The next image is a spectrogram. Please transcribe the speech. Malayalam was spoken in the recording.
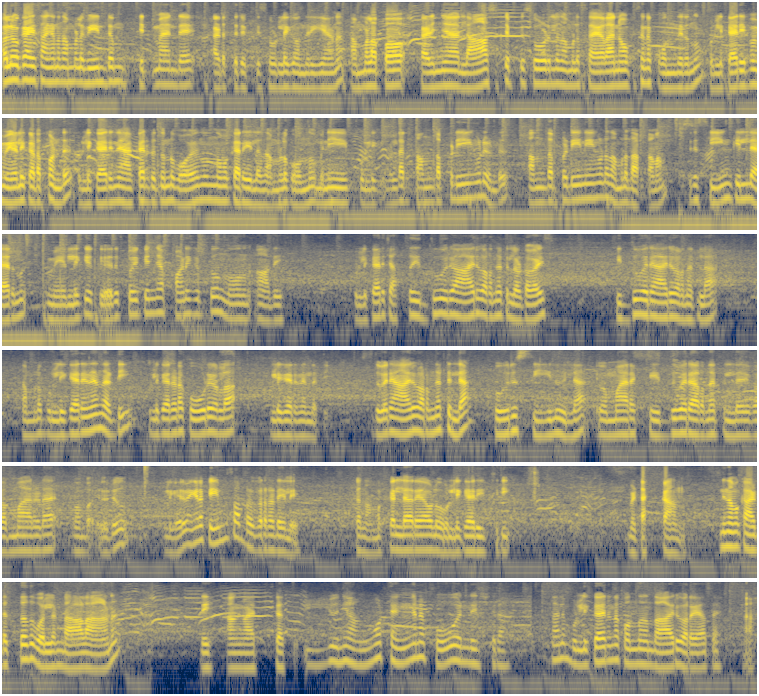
ഹലോ ഗൈസ് അങ്ങനെ നമ്മൾ വീണ്ടും ഹിറ്റ്മാന്റെ അടുത്തൊരു എപ്പിസോഡിലേക്ക് വന്നിരിക്കുകയാണ്. നമ്മളപ്പോൾ കഴിഞ്ഞ ലാസ്റ്റ് എപ്പിസോഡിൽ നമ്മൾ സൈറാനോക്സിനെ കൊന്നിരുന്നു. പുള്ളിക്കാരി ഇപ്പോൾ മേളിൽ കിടപ്പുണ്ട്. പുള്ളിക്കാരിനെ ആൾക്കാർ എടുത്തുകൊണ്ട് പോയെന്നൊന്നും നമുക്കറിയില്ല. നമ്മൾ കൊന്നു. ഇനി പുള്ളി ഇവളുടെ തന്തപ്പടിയും കൂടെ ഉണ്ട്. തന്തപ്പടീനെയും കൂടെ നമ്മൾ തട്ടണം. ഒരു സീൻ കില്ലായിരുന്നു മേളിലേക്ക് കയറിപ്പോയി കഴിഞ്ഞാൽ പണി കിട്ടുമെന്ന് തോന്നുന്നു. ആ അതെ പുള്ളിക്കാരി ചത്ത. ഇതുവരെ ആരും പറഞ്ഞിട്ടില്ല കേട്ടോ ഗൈസ് ഇതുവരെ ആരും പറഞ്ഞിട്ടില്ല. നമ്മൾ പുള്ളിക്കാരനെ തട്ടി. പുള്ളിക്കാരുടെ കൂടെയുള്ള പുള്ളിക്കാരനെ തട്ടി. ഇതുവരെ ആരും അറിഞ്ഞിട്ടില്ല. ഒരു സീനും ഇല്ല. ഇവന്മാരൊക്കെ ഇതുവരെ അറിഞ്ഞിട്ടില്ല. ഇവന്മാരുടെ ഒരു പുള്ളിക്കാരി ഭയങ്കര ഫേമസ് ആണല്ലോ ഇവരുടെ ഇടയിൽ ഒക്കെ നമുക്കെല്ലാം അറിയാവുള്ളൂ പുള്ളിക്കാരി ഇച്ചിരി വിടക്കാന്ന് ഇനി നമുക്ക് അടുത്തത് കൊല്ലേണ്ട ആളാണ്. ദേ അങ്ങറ്റത്ത്. അയ്യോ ഇനി അങ്ങോട്ട് എങ്ങനെ പോകും എന്റെ ഈശ്വര? എന്നാലും പുള്ളിക്കാരനെ കൊന്നതെന്ന് ആരും അറിയാത്തെ? ആ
